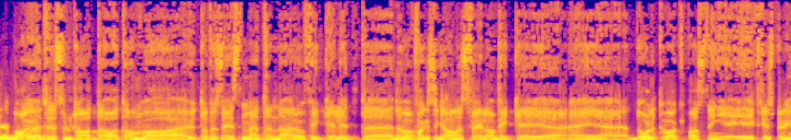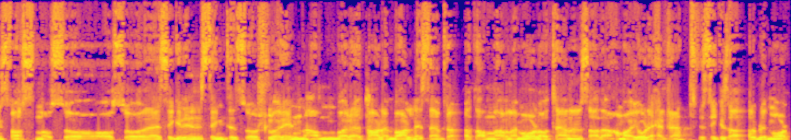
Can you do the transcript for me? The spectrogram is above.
det, var jo et resultat av at han var utafor 16-meteren der og fikk litt eh, Det var faktisk ikke hans feil, han fikk ei, ei eh, dårlig tilbakepasning i, frispillingsfasen. Og så, og så det er sikkert instinktet som slår inn, han bare tar den ballen istedenfor at han havner i mål. Og treneren sa det, han bare gjorde det helt rett, hvis ikke så hadde det blitt mål.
